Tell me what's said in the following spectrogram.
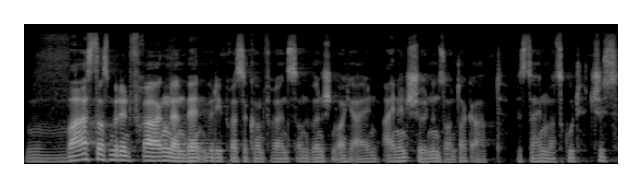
war es das mit den Fragen, dann beenden wir die Pressekonferenz und wünschen euch allen einen schönen Sonntagabend. Bis dahin, macht's gut. Tschüss.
